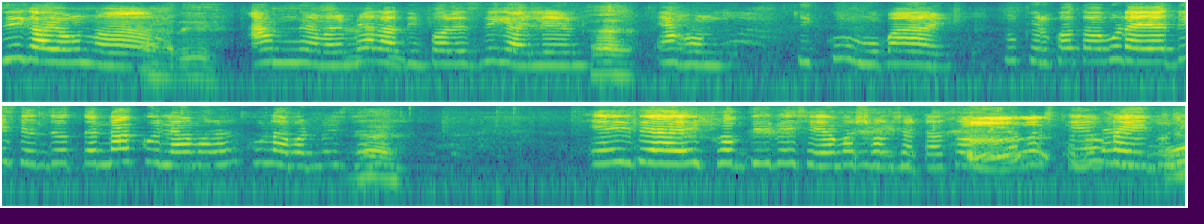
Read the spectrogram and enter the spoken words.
জিগায়ও না। আরে আপনি আমার মেলা দিন পরে জিগাইলেন। হ্যাঁ। এখন কি কমু ভাই? দুঃখের কথা উড়াইয়া দিছেন যত না কইলে আমার আর কুলাবার নইছে হ্যাঁ। এই যে এই সবজি বেশি আমার সংসারটা চলে আমার কেউ নাই ও।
